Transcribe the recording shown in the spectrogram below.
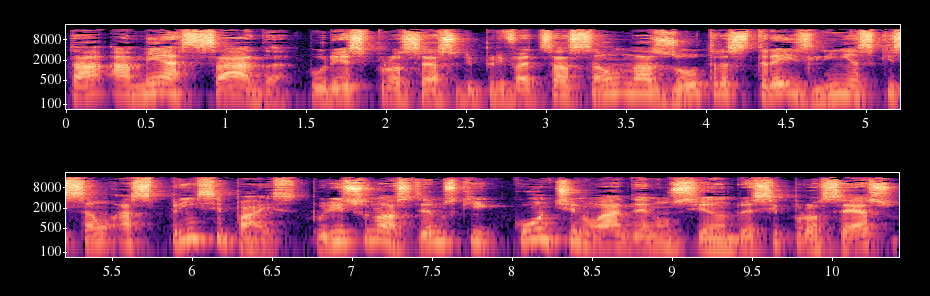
está ameaçada por esse processo de privatização nas outras três linhas que são as principais. Por isso, nós temos que continuar denunciando esse processo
